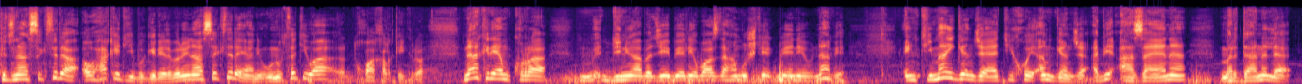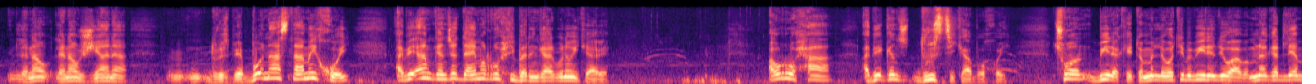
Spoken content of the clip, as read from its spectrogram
کچ ناسکترە ئەو حقیتی بگرێت بەروی ناسکترە ینی ونوتەتی وا خوا خەڵکی کرۆ ناکرێ ئەم کوڕە دنیا بەجێ بێلی وازدا هەموو شتێک بێنێ و نابێت. ئینتیمای گەنجایەتی خۆی ئەم گەنجە ئەبێ ئازایەنە مردانە لە ناو ژیانە دروست بێ بۆ ناسنامەی خۆی ئەبێ ئەم گەنجە دایمە ڕوحی بەرنگاربوونەوەی تیاوێ ئەو ڕوحا ئەبێ گەنج دروستی کا بۆ خۆی چۆن بیرەکەیت من لەوەتی ببیرن دیوا منەگەر لێم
